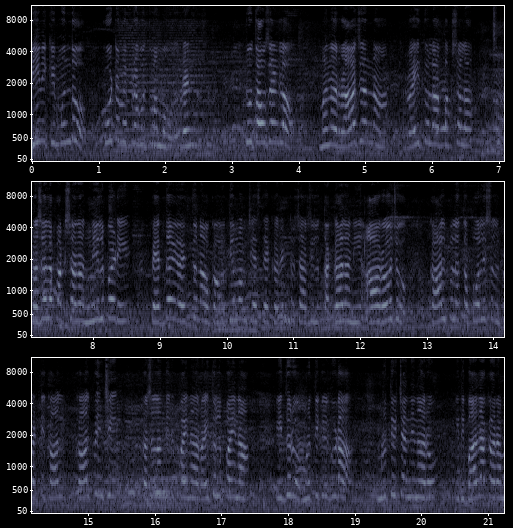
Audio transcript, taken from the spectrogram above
దీనికి ముందు కూటమి ప్రభుత్వము రెండు టూ థౌజండ్లో మన రాజన్న రైతుల పక్షాల ప్రజల పక్షాల నిలబడి పెద్ద ఎత్తున ఒక ఉద్యమం చేస్తే కరెంటు ఛార్జీలు తగ్గాలని ఆ రోజు కాల్పులతో పోలీసులు పెట్టి కాల్ కాల్పించి ప్రజలందరిపైన రైతులపైన ఇద్దరు మృతికి కూడా మృతి చెందినారు. ఇది బాధాకరం.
